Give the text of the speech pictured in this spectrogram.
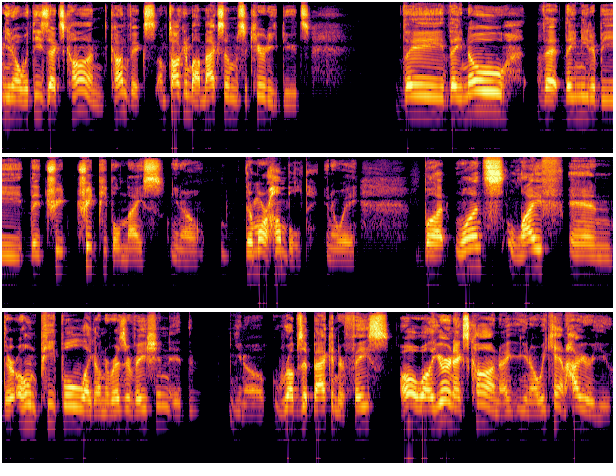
you know, with these ex-con convicts, I'm talking about maximum security dudes. They they know that they need to be they treat treat people nice. You know, they're more humbled in a way. But once life and their own people, like on the reservation, it you know rubs it back in their face. Oh well, you're an ex-con. I, you know we can't hire you.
